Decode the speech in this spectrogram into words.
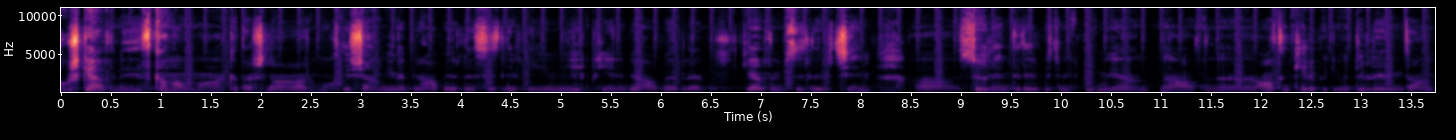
Hoş geldiniz kanalıma arkadaşlar. Muhteşem yine bir haberle sizlerleyim. Yepyeni bir haberle geldim sizler için. Söylentileri bitmek bilmeyen e, Altın Kelebek ödüllerinden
